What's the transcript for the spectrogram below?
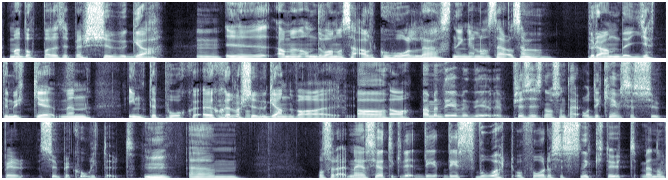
Man doppade typ en 20 Mm. i, ja men om det var någon så alkohollösning eller något så här och sen Ja. brann det jättemycket men inte på, äh, själva på- 20 var, Ja, ja. ja men det, det precis något sånt här. Och det kan ju se super, supercoolt ut. Mm. Ehm, och sådär. Nej, så jag tycker det, det, det är svårt att få det att se snyggt ut, men de,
